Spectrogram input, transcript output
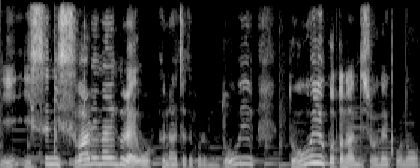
椅子に座れないぐらい大きくなっちゃってこれもうどういうどういうことなんでしょうねこの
